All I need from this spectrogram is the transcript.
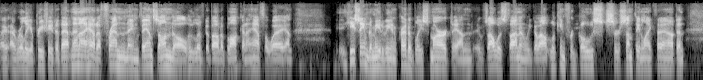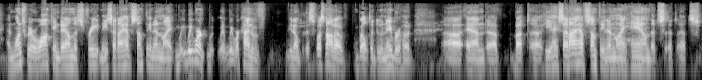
I, I, really appreciated that. And then I had a friend named Vance Aandahl who lived about a block and a half away, and he seemed to me to be incredibly smart, and it was always fun. And we'd go out looking for ghosts or something like that. And and once we were walking down the street, and he said, "I have something in my." We, we weren't. We, we were kind of, you know, this was not a well-to-do neighborhood, uh, and. Uh, but uh, he said, "I have something in my hand that's that's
